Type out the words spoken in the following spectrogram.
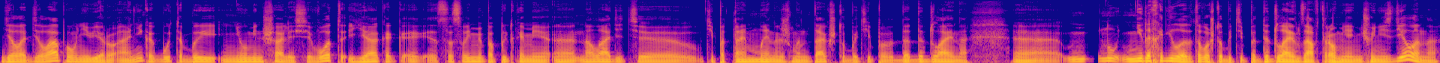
делать дела по универу, а они как будто будто бы не уменьшались. И вот я как э, со своими попытками э, наладить э, типа тайм-менеджмент так, чтобы типа до дедлайна, э, ну, не доходило до того, чтобы типа дедлайн завтра у меня ничего не сделано,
